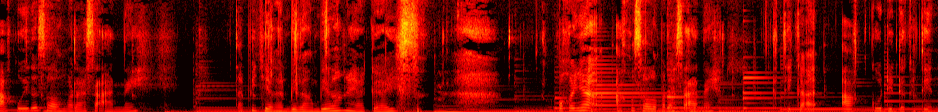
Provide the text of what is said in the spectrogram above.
aku itu selalu merasa aneh. Tapi jangan bilang-bilang ya guys. Pokoknya aku selalu merasa aneh ketika aku dideketin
